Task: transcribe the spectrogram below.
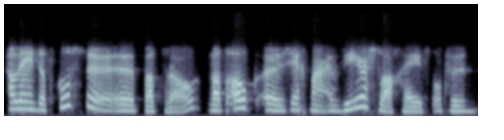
alleen dat kostenpatroon, wat ook eh, zeg maar een weerslag heeft op hun,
